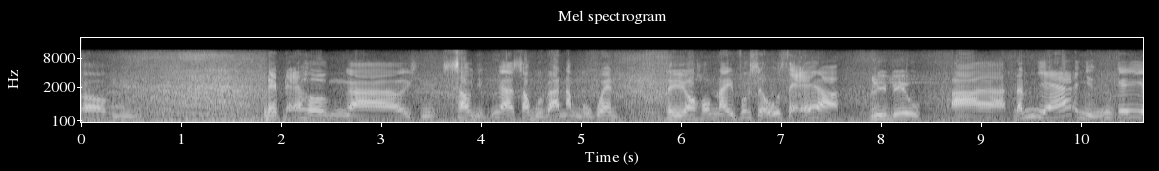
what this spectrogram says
uh, đẹp đẽ hơn uh, sau những uh, sau 13 năm ngủ quên. Thì uh, hôm nay Phước Sửu sẽ uh, review à, đánh giá những cái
